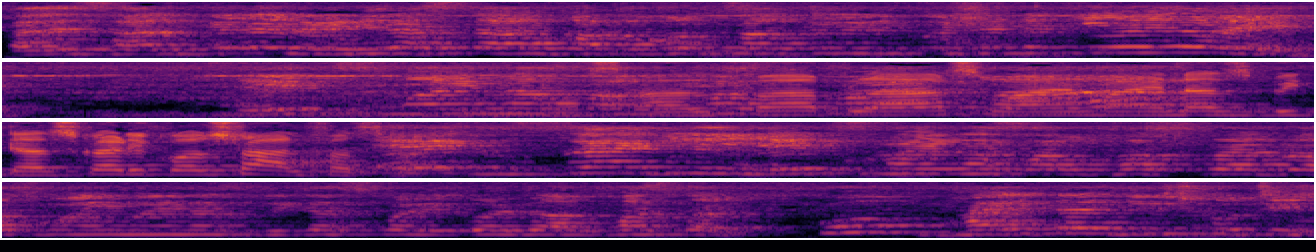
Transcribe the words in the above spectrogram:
তাহলে সার্কেলের রেডিয়াসটা আলফা তখন সার্কেলের ইকুয়েশনটা কি হয়ে যাবে? x alpha plus y minus beta square to alpha square exactly x minus alpha square plus y minus beta square equal to alpha square খুব ভাইটাল জিনিস করছিস।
